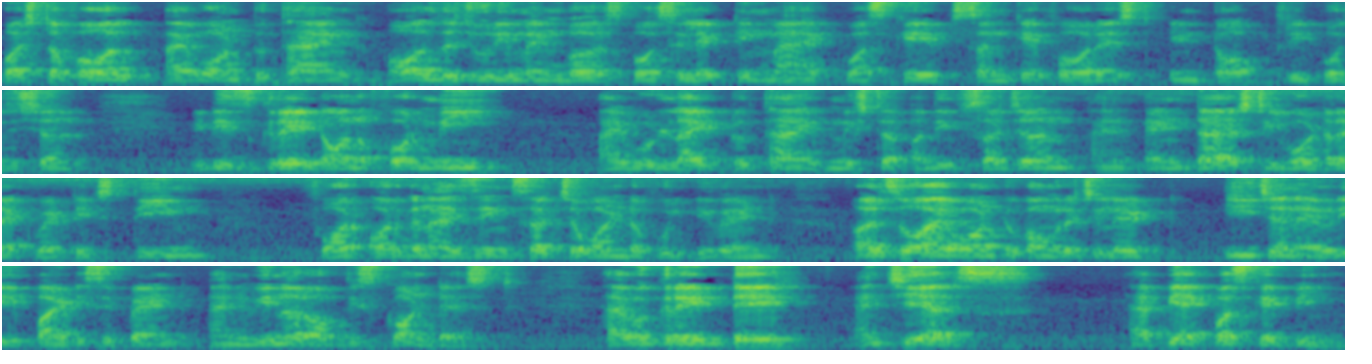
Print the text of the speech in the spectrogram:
First of all, I want to thank all the jury members for selecting my aquascape Sunken Forest in top 3 position. It is great honor for me. I would like to thank Mr. Adip Sajan and entire Stillwater Aquatics team for organizing such a wonderful event. Also, I want to congratulate each and every participant and winner of this contest. Have a great day and cheers. Happy aquascaping.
